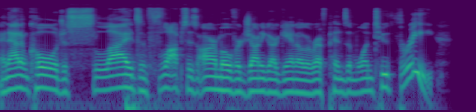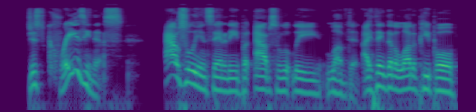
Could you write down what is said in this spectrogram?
and Adam Cole just slides and flops his arm over Johnny Gargano. The ref pins him one, two, three. Just craziness absolutely insanity, but absolutely loved it. I think that a lot of people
